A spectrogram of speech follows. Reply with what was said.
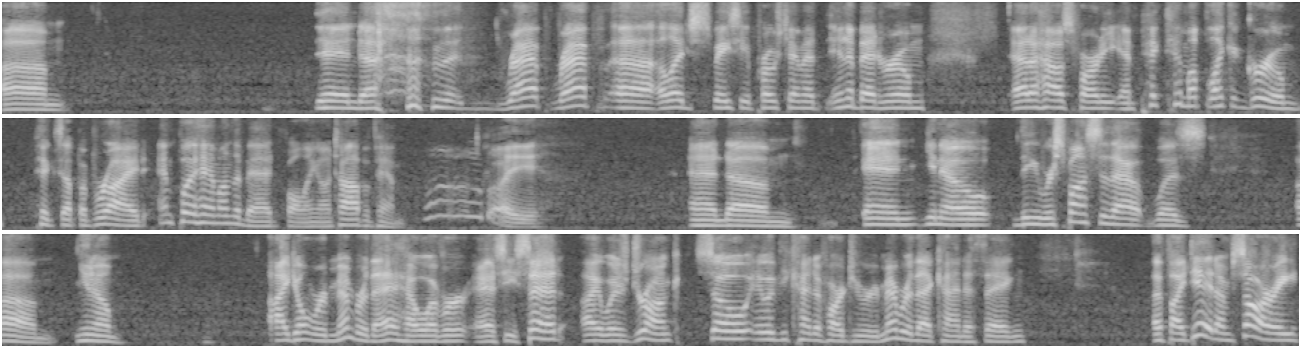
Um, and uh, Rapp Rapp uh, alleged Spacey approached him at, in a bedroom at a house party and picked him up like a groom picks up a bride and put him on the bed, falling on top of him Oh boy. And um and you know the response to that was um you know i don't remember that however as he said i was drunk so it would be kind of hard to remember that kind of thing if i did i'm sorry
